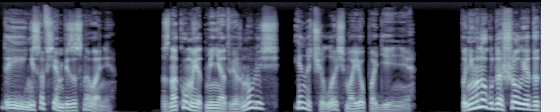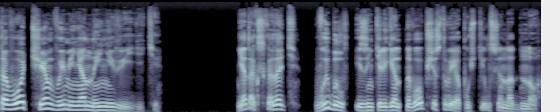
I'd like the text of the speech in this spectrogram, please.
Да и не совсем без основания. Знакомые от меня отвернулись, и началось мое падение. Понемногу дошел я до того, чем вы меня ныне видите. Я, так сказать, выбыл из интеллигентного общества и опустился на дно.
